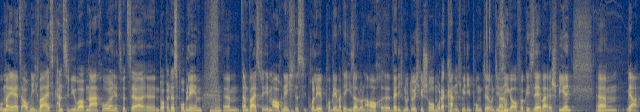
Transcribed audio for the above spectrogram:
wo man ja jetzt auch nicht weiß, kannst du die überhaupt nachholen? Jetzt wird es ja äh, ein doppeltes Problem. Mhm. Ähm, dann weißt du eben auch nicht, das Problem hat der Iserlohn auch, äh, werde ich nur durchgeschoben oder kann ich mir die Punkte und die ja. Siege auch wirklich selber erspielen? Ähm, ja,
